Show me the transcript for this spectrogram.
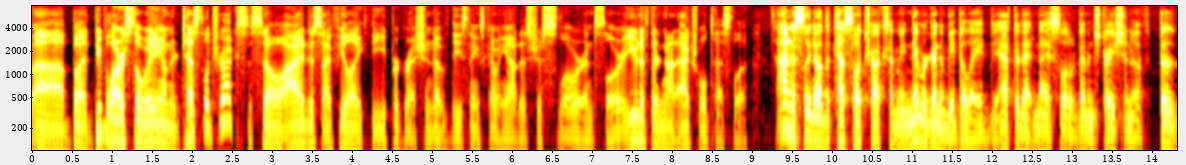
uh, but people are still waiting on their Tesla trucks. So I just I feel like the progression of these things coming out is just slower and slower, even if they're not actual Tesla. Honestly, though, the Tesla trucks, I mean, they were going to be delayed after that nice little demonstration of the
